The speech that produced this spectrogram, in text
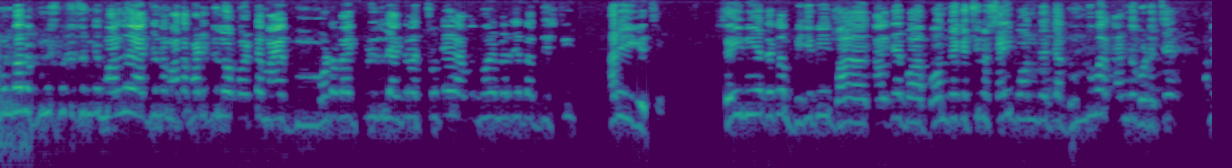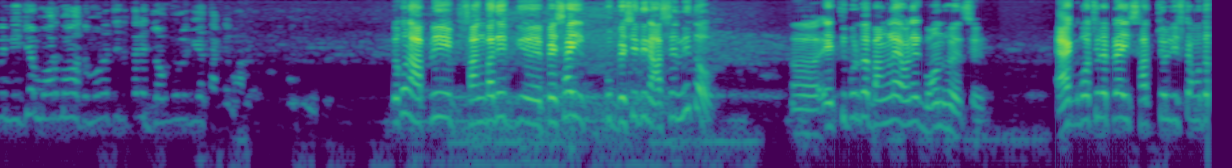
এমন ভাবে পুলিশ প্রশাসনকে মারলো একজনের মাথা ফাটিয়ে দিল, কয়েকটা মোটর বাইক পুড়িয়ে দিল, একজনের চোখে এমন ভাবে মেরেছে, তার দৃষ্টি হারিয়ে গেছে। সেই নিয়ে দেখলাম বিজেপি কালকে বন্ধ দেখেছিল, সেই বন্ধের যা ধুমধুমার কাণ্ড ঘটেছে, আমি নিজে মর্মাহত, মনে হচ্ছে যে তাকে জঙ্গলে গিয়ে থাকলে ভালো দেখুন, আপনি সাংবাদিক পেশায় খুব বেশি দিন আসেননি তো? ইতিপূর্বে বাংলায় অনেক বন্ধ হয়েছে। এক বছরে প্রায় সাতচল্লিশটা মতো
